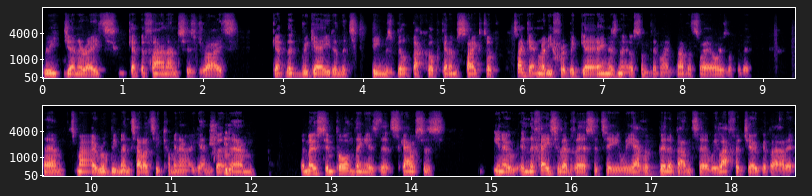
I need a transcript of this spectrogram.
regenerate, get the finances right, get the brigade and the teams built back up, get them psyched up. It's like getting ready for a big game, isn't it, or something like that? That's the way I always look at it. Um, it's my rugby mentality coming out again. But um, the most important thing is that Scousers, you know, in the face of adversity, we have a bit of banter, we laugh and joke about it,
